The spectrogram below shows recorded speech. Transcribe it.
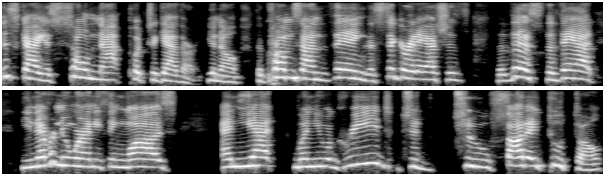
this guy is so not put together you know the crumbs on the thing the cigarette ashes the this the that you never knew where anything was and yet when you agreed to to fare tutto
